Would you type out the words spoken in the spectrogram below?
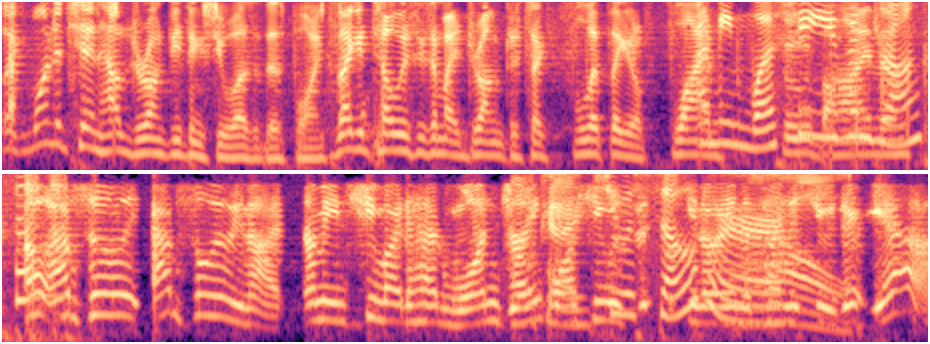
like one to ten. How drunk do you think she was at this point? Because I can totally see somebody drunk just like flip, like you know, flying. I mean, was she even behind them. drunk though? Oh, absolutely, absolutely not. I mean, she might have had one drink Okay. while she, She was, was you know, in the sober. time that she was there. Yeah,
